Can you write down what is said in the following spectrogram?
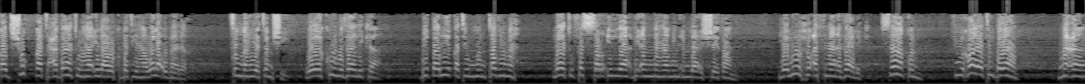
قد شقت عباتها إلى ركبتها ولا أبالغ ثم هي تمشي ويكون ذلك بطريقة منتظمة لا تفسر إلا بأنها من إملاء الشيطان. يلوح أثناء ذلك ساق في غاية البياض مع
